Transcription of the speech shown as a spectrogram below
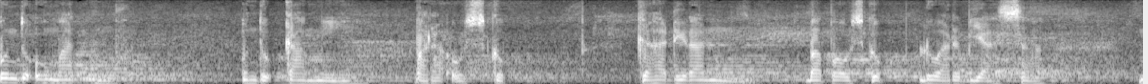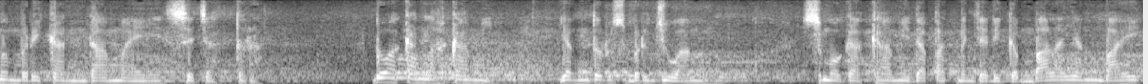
untuk umatmu, untuk kami para uskup. Kehadiran Bapak Uskup luar biasa memberikan damai sejahtera. Doakanlah kami yang terus berjuang. Semoga kami dapat menjadi gembala yang baik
